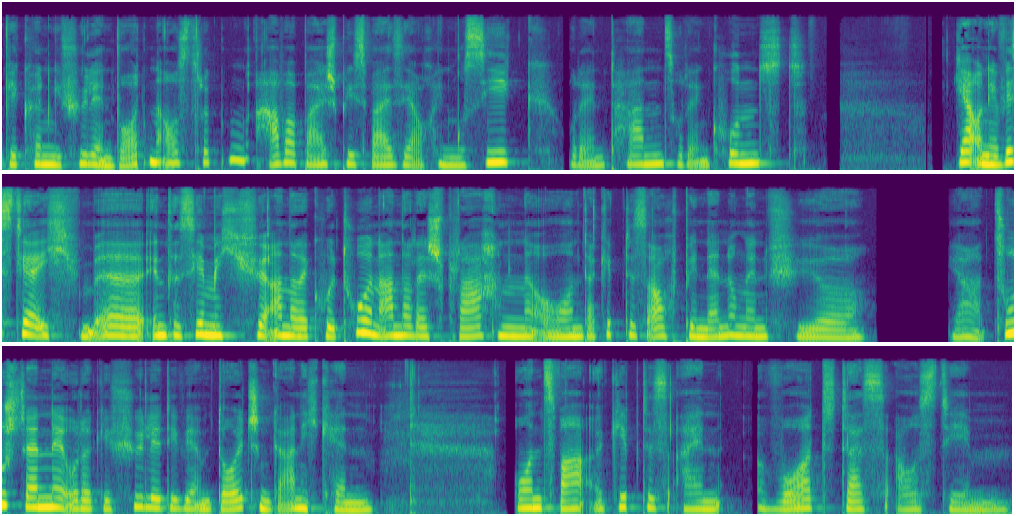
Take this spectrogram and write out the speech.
Wir können Gefühle in Worten ausdrücken, aber beispielsweise auch in Musik oder in Tanz oder in Kunst. Ja, und ihr wisst ja, ich äh, interessiere mich für andere Kulturen, andere Sprachen und da gibt es auch Benennungen für ja, Zustände oder Gefühle, die wir im Deutschen gar nicht kennen. Und zwar gibt es ein Wort, das aus dem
